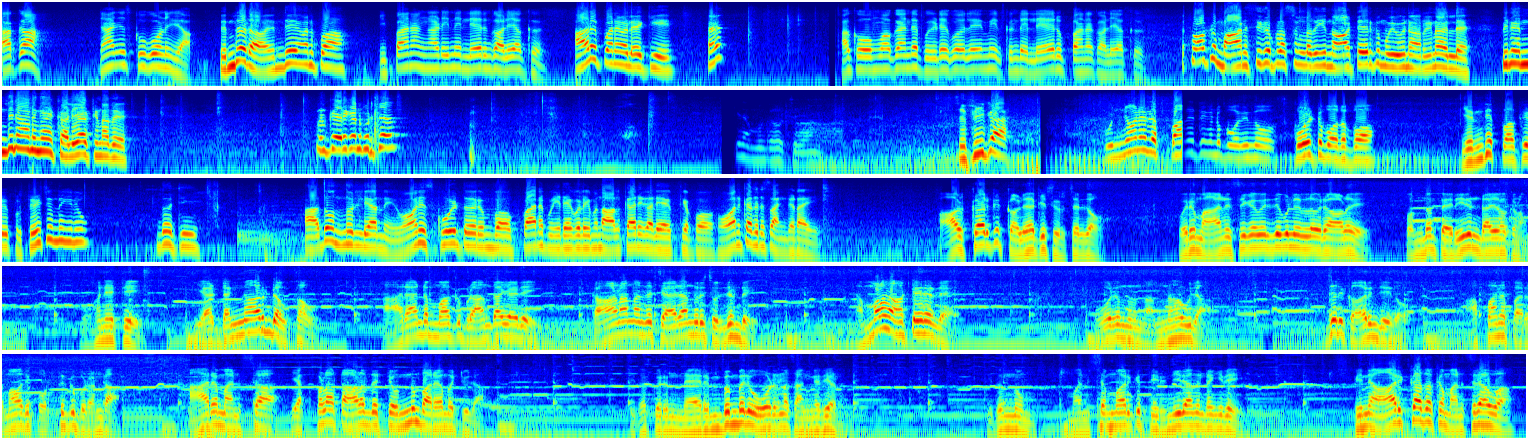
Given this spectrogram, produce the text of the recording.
കാക്ക ഞാൻ സ്കൂൾ പോണില്ല. എന്താടാ എന്തേ അവനപ്പാ? ഇപ്പാൻ അങ്ങാടിന്ന് എല്ലാരും കളിയാക്ക്. ആരെപ്പാനെ കളിയാക്കി? ഏ? ആ കോമോക്കാന്റെ പീഡിയ പോലെയും ഇരിക്കണ്ട് എല്ലാരും ഉപ്പാനെ കളിയാക്ക്. അവർക്ക് മാനസിക പ്രശ്നം ഉള്ളത് ഈ നാട്ടുകാർക്ക് മുഴുവൻ അറിയണല്ലേ പിന്നെ എന്തിനാണ് ഇങ്ങനെ കളിയാക്കണത്? നിങ്ങൾക്ക് ഏറിക്കാൻ പിടിച്ച? ഷെഫീക്ക കുഞ്ഞോനെ എപ്പാനായിട്ട് ഇങ്ങോട്ട് പോന്നിരുന്നു സ്കൂളിട്ട് പോന്നപ്പോ. എന്തിപ്പാക്ക് പ്രത്യേകിച്ച് എന്തെങ്കിലും? എന്തോറ്റി അതൊന്നുമില്ലാന്നേ. സ്കൂളിൽ സ്കൂളിട്ട് വരുമ്പോ ഉപ്പാനെ പീരെ കൊലയുമ്പോ ആൾക്കാർ കളിയാക്കിയപ്പോ ഓനക്കതൊരു സങ്കടമായി ആൾക്കാർക്ക് കളിയാക്കി ചിരിച്ചല്ലോ. ഒരു മാനസിക വെല്ലുവിളിയുള്ള ഒരാൾ സ്വന്തം പെരിയിലുണ്ടായി നോക്കണം. മോഹനേറ്റേ എടങ്ങാറിന്റെ ഔത്താവും ആരാന്റെ അമ്മയ്ക്ക് ഭ്രാന്തായാലേ കാണാൻ നല്ല ചേരാന്നൊരു ചൊല്ലുണ്ട്. നമ്മളെ നാട്ടുകാരല്ലേ? ഓരൊന്നും നന്നാവൂല. ഇതൊരു കാര്യം ചെയ്തോ? അപ്പാനെ പരമാവധി പുറത്തേക്ക് വിടണ്ട. ആരെ മനസ്സാ എപ്പോഴാ താളം തെറ്റി ഒന്നും പറയാൻ പറ്റൂല. ഇതൊക്കെ ഒരു നെരമ്പമ്പൽ ഓടുന്ന സംഗതിയാണ്. ഇതൊന്നും മനുഷ്യന്മാർക്ക് തിരിഞ്ഞില്ലാന്നുണ്ടെങ്കിലേ പിന്നെ ആർക്കതൊക്കെ മനസ്സിലാവുക?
